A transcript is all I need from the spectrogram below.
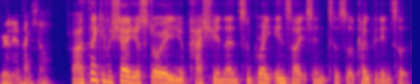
brilliant thanks john uh, thank you for sharing your story and your passion and some great insights into sort of coping in sort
